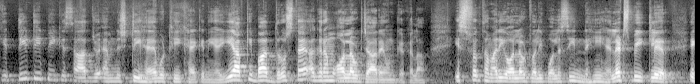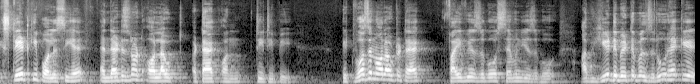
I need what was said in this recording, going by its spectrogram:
कि टीटीपी के साथ जो एमनिस्टी है, वो ठीक है कि नहीं है? ये आपकी बात दुरुस्त है अगर हम ऑल आउट जा रहे हैं उनके खिलाफ। इस वक्त हमारी ऑल आउट वाली पॉलिसी नहीं है। लेट्स बी क्लियर एक स्टेट की पॉलिसी है and that is not all out attack on TTP it was an all out attack five years ago seven years ago अब ये डिबेटेबल ज़रूर है कि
